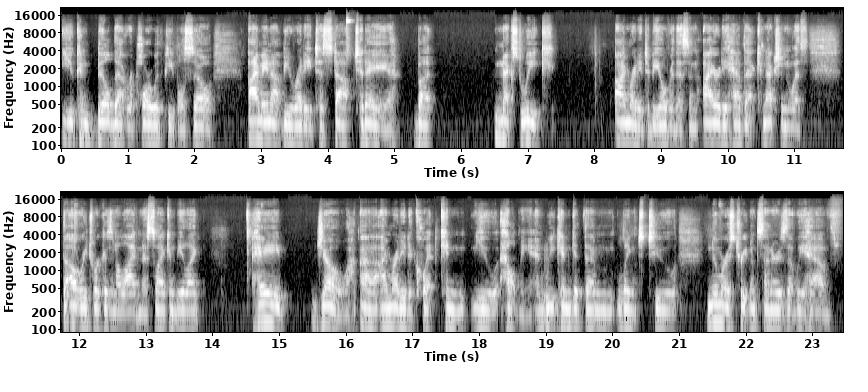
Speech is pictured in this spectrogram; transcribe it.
you can build that rapport with people. So, I may not be ready to stop today, but next week I'm ready to be over this, and I already have that connection with the outreach workers and aliveness, so I can be like, "Hey, Joe, uh, I'm ready to quit. Can you help me?" And we can get them linked to numerous treatment centers that we have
